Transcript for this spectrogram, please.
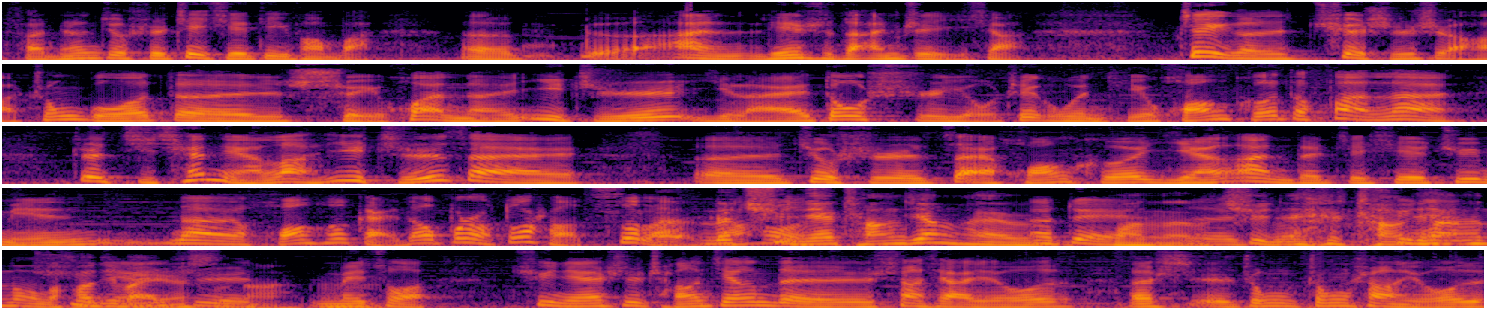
反正就是这些地方吧。呃，按临时的安置一下。这个确实是啊，中国的水患呢，一直以来都是有这个问题。黄河的泛滥，这几千年了，一直在呃，就是在黄河沿岸的这些居民，那黄河改道不知道多少次了。那去年长江还啊，对，去年长江还弄了好几百人死呢。没错，去年是长江的上下游，呃，是中中上游，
